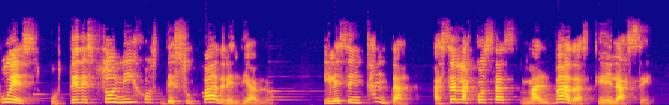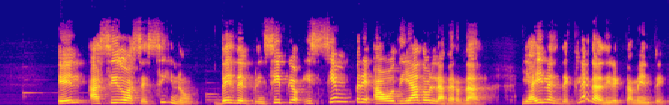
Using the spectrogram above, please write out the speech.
Pues ustedes son hijos de su padre el diablo y les encanta hacer las cosas malvadas que él hace. Él ha sido asesino desde el principio y siempre ha odiado la verdad. Y ahí les declara directamente,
